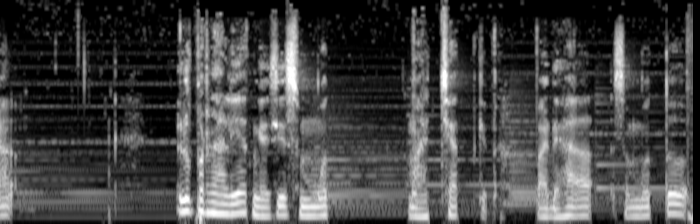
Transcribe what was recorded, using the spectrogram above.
uh, lu pernah lihat gak sih semut macet gitu? Padahal semut tuh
